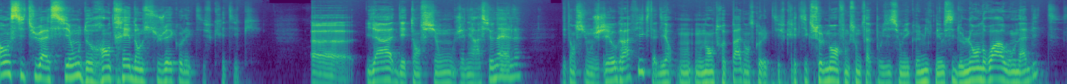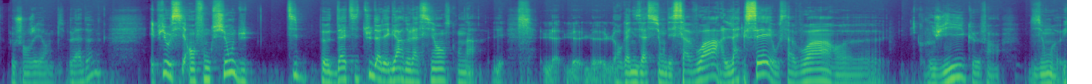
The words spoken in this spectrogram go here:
en situation de rentrer dans le sujet collectif critique. Euh, il y a des tensions générationnelles, des tensions géographiques, c'est-à-dire on n'entre pas dans ce collectif critique seulement en fonction de sa position économique, mais aussi de l'endroit où on habite, ça peut changer un petit peu la donne, et puis aussi en fonction du type d'attitude à l'égard de la science qu'on a, l'organisation des savoirs, l'accès aux savoirs euh, écologiques, enfin disons, euh,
